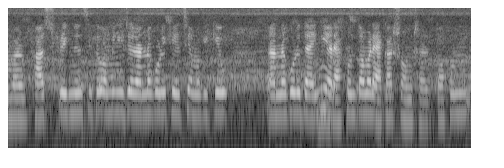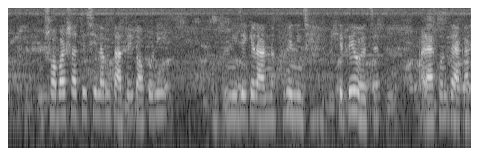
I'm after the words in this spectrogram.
আমার ফার্স্ট প্রেগনেন্সিতেও আমি নিজে রান্না করে খেয়েছি, আমাকে কেউ রান্না করে দেয়নি। আর এখন তো আমার একার সংসার। তখন সবার সাথে ছিলাম, তাতে তখনই নিজেকে রান্না করে নিজে খেতে হয়েছে। আর এখন তো একার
